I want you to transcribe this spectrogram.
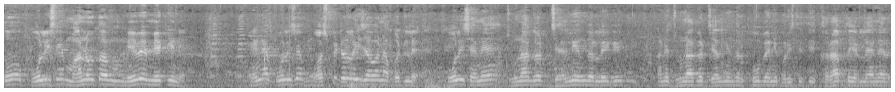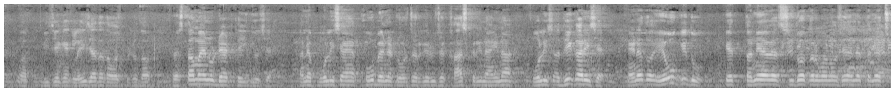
તો પોલીસે માનવતા નેવે મેકીને એને પોલીસે હોસ્પિટલ લઈ જવાના બદલે પોલીસ એને જુનાગઢ જેલની અંદર લઈ ગઈ અને જુનાગઢ જેલની અંદર ખૂબ એની પરિસ્થિતિ ખરાબ થઈ એટલે એને બીજે ક્યાંક લઈ જતા હતા હોસ્પિટલ તો રસ્તામાં એનું ડેથ થઈ ગયું છે. અને પોલીસે અહીંયા ખૂબ એને ટોર્ચર કર્યું છે, ખાસ કરીને અહીંના પોલીસ અધિકારી છે. એણે તો એવું કીધું કે તને હવે સીધો કરવાનો છે અને તને છ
